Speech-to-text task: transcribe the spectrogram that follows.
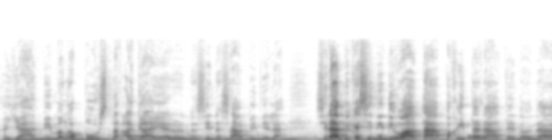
Ayan, may mga post na kagaya no, na sinasabi nila. Sinabi kasi ni Diwata, pakita natin no, na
